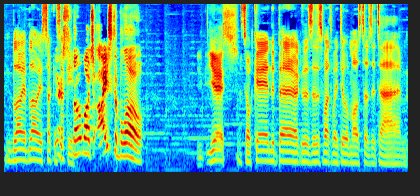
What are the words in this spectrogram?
Blowy, blowy, sucky, There's sucky. so much ice to blow. Y- Yes. It's okay in the berg. This is what we do most of the time.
